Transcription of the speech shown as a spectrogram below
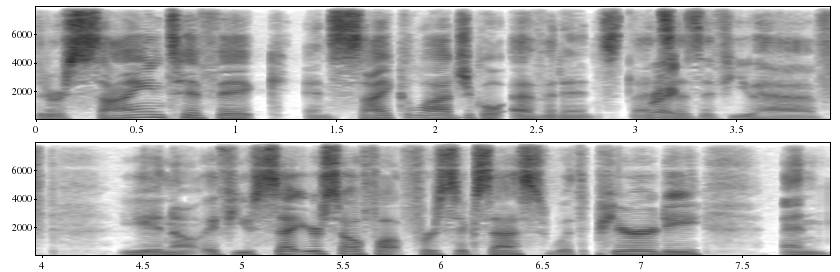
there's scientific and psychological evidence that Right. says if you have, you know, if you set yourself up for success with purity and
